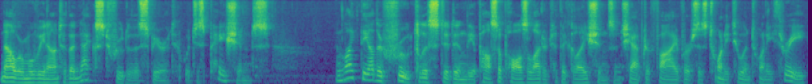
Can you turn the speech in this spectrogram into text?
Now we're moving on to the next fruit of the Spirit, which is patience. And like the other fruit listed in the Apostle Paul's letter to the Galatians in chapter 5, verses 22 and 23,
